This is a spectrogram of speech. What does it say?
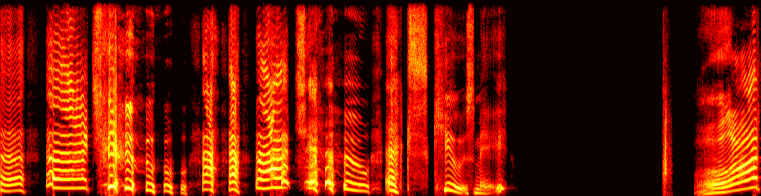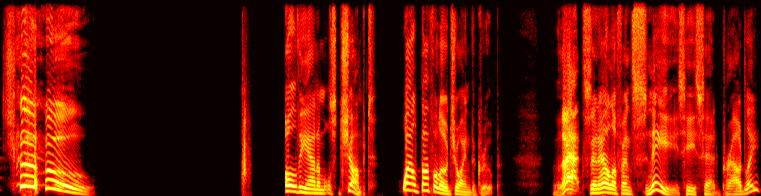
Ah, achoo! Ah, ah, achoo! Excuse me. Achoo! All the animals jumped. Wild Buffalo joined the group. That's an elephant sneeze, he said proudly.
